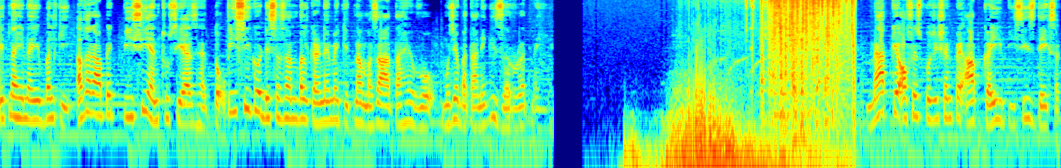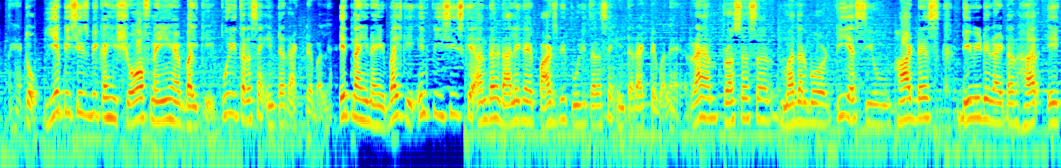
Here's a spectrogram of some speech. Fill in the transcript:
इतना ही नहीं, बल्कि अगर आप एक पीसी एंथुसियाज है तो पीसी को डिसअसेंबल करने में कितना मज़ा आता है, वो मुझे बताने की ज़रूरत नहीं। मैप के ऑफ़िस पोजीशन पे आप कई पीसीज देख सकते हैं। तो ये पीसीज भी कहीं शो ऑफ़ नहीं है, बल्कि पूरी तरह से इंटरएक्टेबल है। इतना ही नहीं, बल्कि इन पीसीस के अंदर डाले गए पार्ट्स भी पूरी तरह से इंटरएक्टेबल है। RAM processor motherboard PSU hard disk DVD writer हर एक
